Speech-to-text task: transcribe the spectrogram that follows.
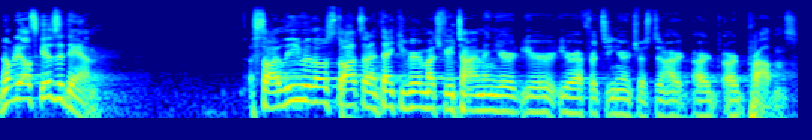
nobody else gives a damn. So I leave you with those thoughts, and I thank you very much for your time and your, your, your efforts and your interest in our, our, our problems.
